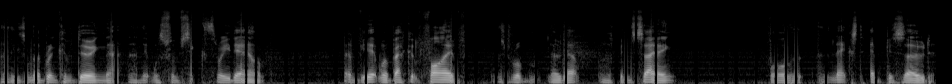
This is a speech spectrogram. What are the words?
and he's on the brink of doing that. And it was from six-three down. Don't forget, we're back at five, as Rob no doubt has been saying, for the next episode.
